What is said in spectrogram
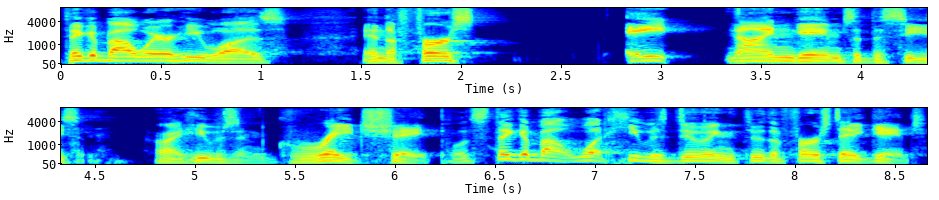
Think about where he was in the first eight, nine games of the season. All right, he was in great shape. Let's think about what he was doing through the first eight games.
